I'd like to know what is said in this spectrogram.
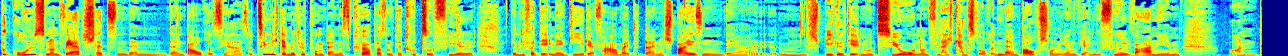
begrüßen und wertschätzen, denn dein Bauch ist ja so ziemlich der Mittelpunkt deines Körpers und der tut so viel. Der liefert dir Energie, der verarbeitet deine Speisen, der ähm, spiegelt dir Emotionen und vielleicht kannst du auch in deinem Bauch schon irgendwie ein Gefühl wahrnehmen und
